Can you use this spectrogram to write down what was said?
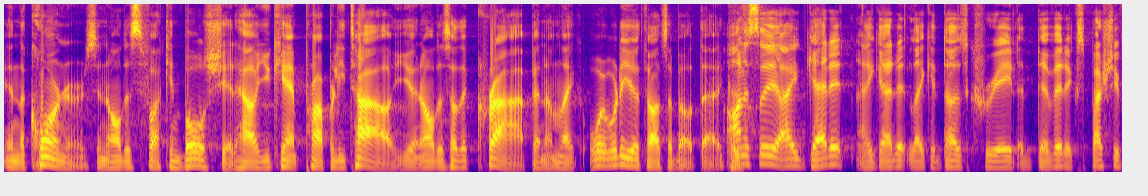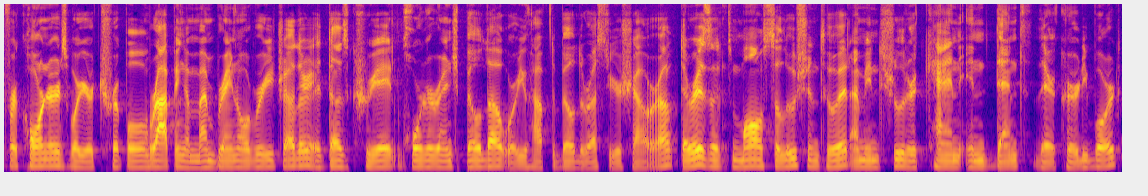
in the corners and all this fucking bullshit, how you can't properly tile you and all this other crap. And I'm like, what, what are your thoughts about that? Honestly, I get it. I get it. Like it does create a divot, especially for corners where you're triple wrapping a membrane over each other. It does create quarter inch build out where you have to build the rest of your shower out. There is a small solution to it. I mean, Schluter can indent their Kerdi board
